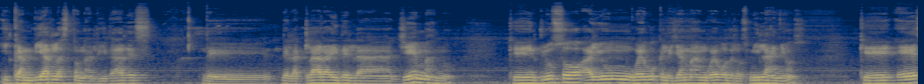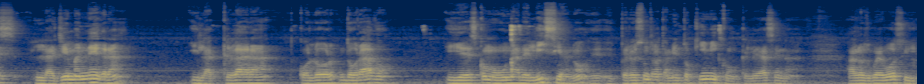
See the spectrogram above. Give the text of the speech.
y cambiar las tonalidades de, la clara y de la yema, ¿no? que incluso hay un huevo que le llaman huevo de los mil años, que es la yema negra y la clara color dorado y es como una delicia, ¿no? Eh, eh, pero es un tratamiento químico que le hacen a, los huevos y,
